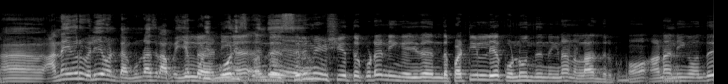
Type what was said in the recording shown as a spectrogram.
ஆஹ், அனைவரும் வெளியே வந்துட்டாங்க. குண்டாசில். அப்ப இல்ல போலீஸ் வந்து சிறுமி விஷயத்தை கூட நீங்க இத இந்த பட்டியலிலேயே கொண்டு வந்திருந்தீங்கன்னா நல்லா இருந்திருக்கணும். ஆனா நீங்க வந்து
